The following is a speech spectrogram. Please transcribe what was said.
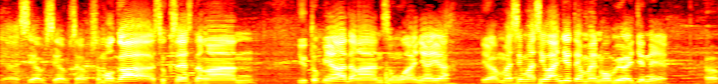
Ya siap siap siap. Semoga sukses dengan YouTube-nya dengan semuanya ya. Ya masih masih lanjut ya main Mobile Legends ya. Eh,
